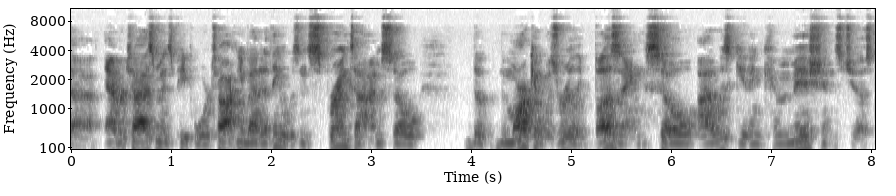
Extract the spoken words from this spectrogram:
uh, advertisements. People were talking about it. I think it was in springtime, so the the market was really buzzing. So I was getting commissions just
